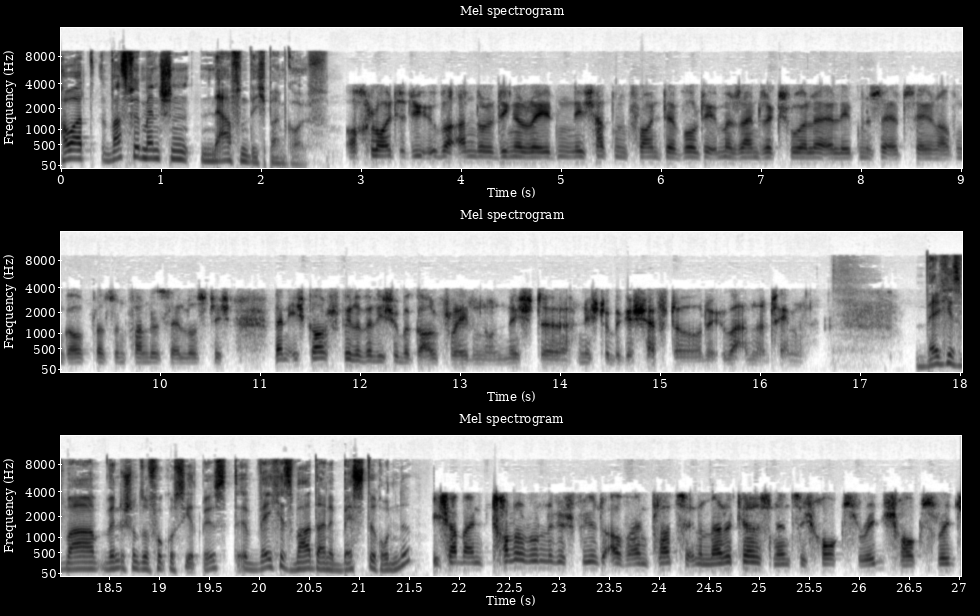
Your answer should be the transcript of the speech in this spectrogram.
Howard, was für Menschen nerven dich beim Golf? Auch Leute, die über andere Dinge reden. Ich hatte einen Freund, der wollte immer seine sexuelle Erlebnisse erzählen auf dem Golfplatz und fand es sehr lustig. Wenn ich Golf spiele, will ich über Golf reden und nicht, äh, nicht über Geschäfte oder über andere Themen. Welches war, wenn du schon so fokussiert bist, äh, welches war deine beste Runde? Ich habe eine tolle Runde gespielt auf einem Platz in Amerika. Es nennt sich Hawks Ridge. Hawks Ridge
